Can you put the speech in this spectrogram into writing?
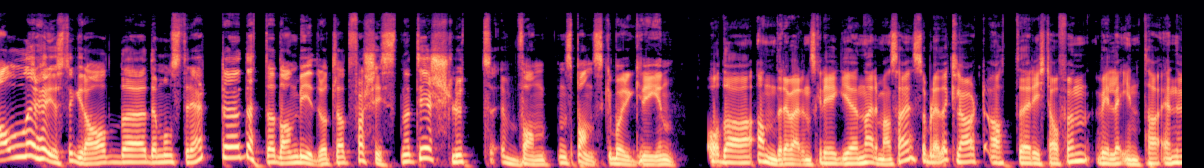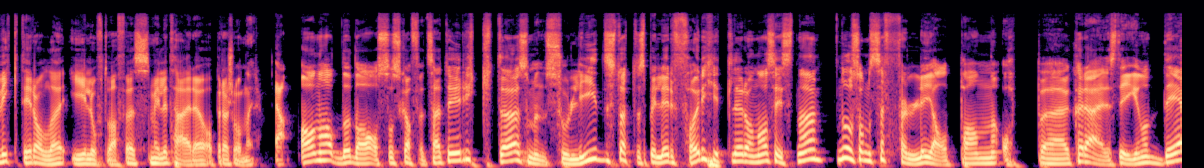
aller høyeste grad eh, demonstrert eh, dette da han bidro til at fascistene til slutt vant den spanske borgerkrigen. Og da andre verdenskrig nærma seg, så ble det klart at Richthofen ville innta en viktig rolle i Luftwaffes militære operasjoner. Ja, og Han hadde da også skaffet seg til rykte som en solid støttespiller for Hitler og nazistene, noe som selvfølgelig hjalp han opp eh, karrierestigen. Og det,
